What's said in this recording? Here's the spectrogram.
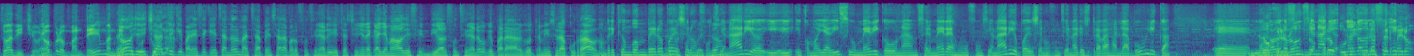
tú has dicho, no, pero mantén, mantén No, tu yo he dicho antes que parece que esta norma está pensada para los funcionarios y esta señora que ha llamado defendió al funcionario porque para algo también se le ha currado, ¿no? Hombre, es que un bombero puede ser un funcionario y, como ella dice, un médico, una enfermera es un funcionario, puede ser un funcionario si trabaja en la pública. Eh, no, todos pero los no, no, funcionarios, pero un, no todos un los eh, enfermero,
